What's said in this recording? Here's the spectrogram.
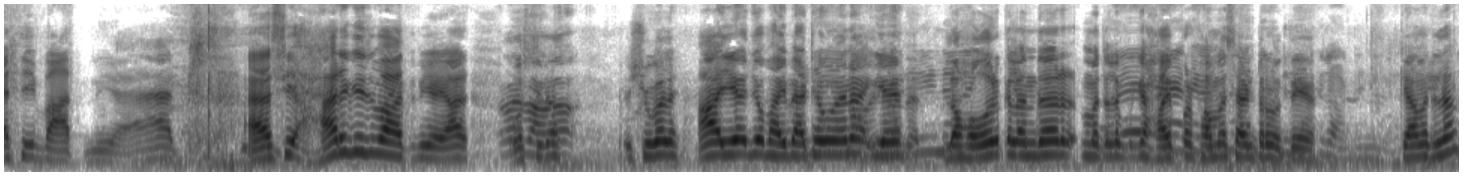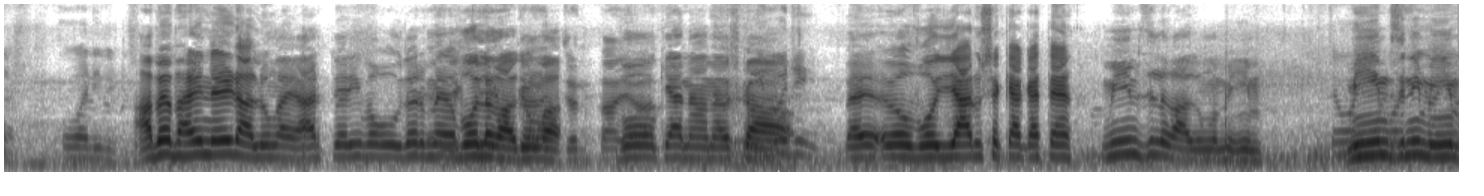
ऐसी बात नहीं है यार। ऐसी हर किस बात नहीं है यार। वो सिर्फ़ शुगर हाँ ये जो भाई बैठे हुए हैं ना ये लाहौर कलंदर मतलब कि हाई परफॉर्मेंस सेंटर होते हैं। क्या मतलब? अबे भाई नहीं डालूँगा यार तेरी वो उधर मैं वो लगा दूँगा। वो क्या नाम है उसका? वो- वो यार उसे क्या कहते हैं? मीम्स लगा दूँगा मीम मीम्स नहीं मीम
